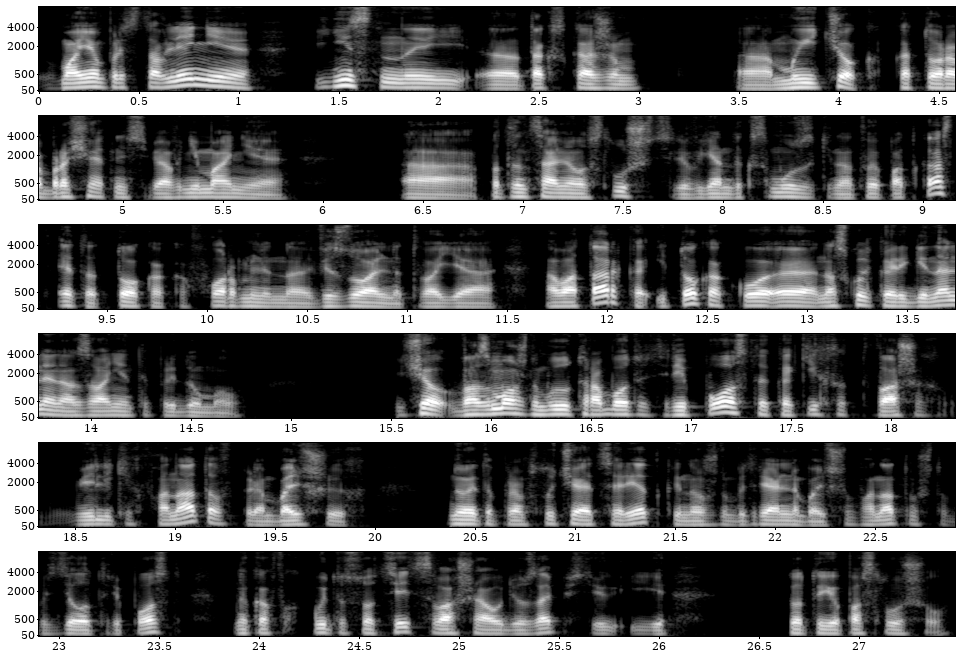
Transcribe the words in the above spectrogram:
В моем представлении единственный, э, так скажем, э, маячок, который обращает на себя внимание э, потенциального слушателя в Яндекс Музыке на твой подкаст, это то, как оформлена визуально твоя аватарка и то, какое, насколько оригинальное название ты придумал. Еще, возможно, будут работать репосты каких-то ваших великих фанатов, прям больших, но это прям случается редко, и нужно быть реально большим фанатом, чтобы сделать репост на как в какую-то соцсеть с вашей аудиозаписью, и кто-то ее послушал.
